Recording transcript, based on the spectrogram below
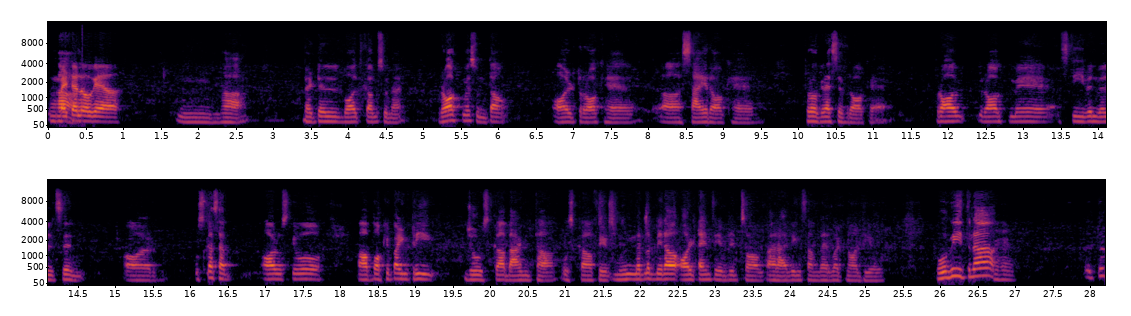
मेटल हो गया। हम्म, हाँ। मेटल बहुत कम सुना है। रॉक में सुनता हूँ। ऑल्ट रॉक है साई रॉक है प्रोग्रेसिव रॉक है। प्रॉग रॉक में स्टीवन विल्सन और उसका सब और उसके वो पॉक्यूपाइन ट्री जो उसका बैंड था उसका मतलब मेरा all time favourite song arriving somewhere but not here वो भी इतना हम्म। तो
